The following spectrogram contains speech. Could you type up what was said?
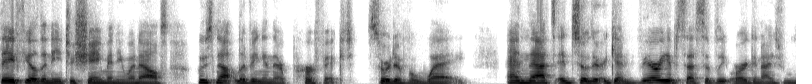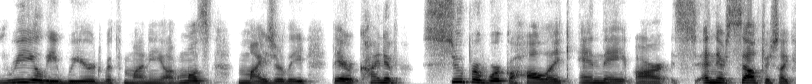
they feel the need to shame anyone else who's not living in their perfect sort of a way. And that's and so they're again very obsessively organized really weird with money almost miserly. They're kind of super workaholic and they are and they're selfish. Like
